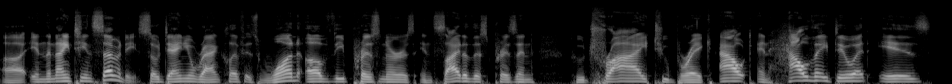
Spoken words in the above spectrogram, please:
Uh, in the 1970s. So Daniel Radcliffe is one of the prisoners inside of this prison who try to break out, and how they do it is,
